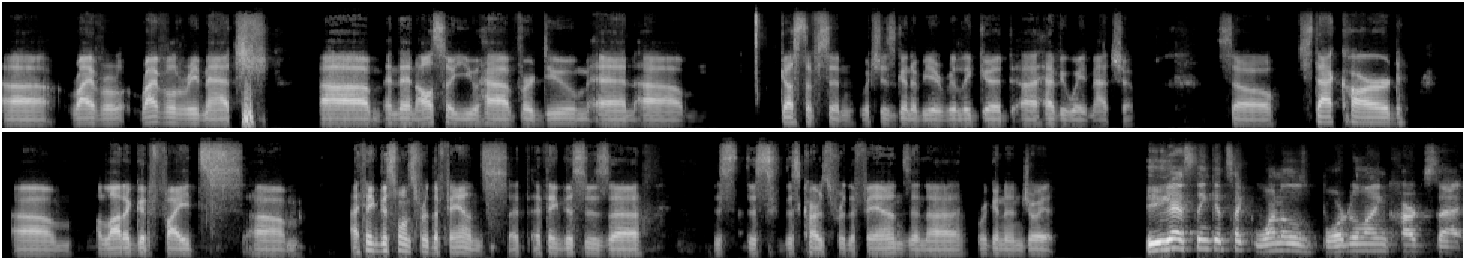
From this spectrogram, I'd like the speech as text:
uh, rival rivalry match, um, and then also you have Werdum and um, Gustafsson, which is going to be a really good uh, heavyweight matchup. So stack card, um, a lot of good fights. Um, I think this one's for the fans. I, I think this is uh, this this this card's for the fans, and uh, we're gonna enjoy it. Do you guys think it's like one of those borderline cards that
